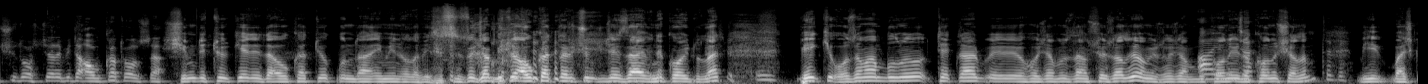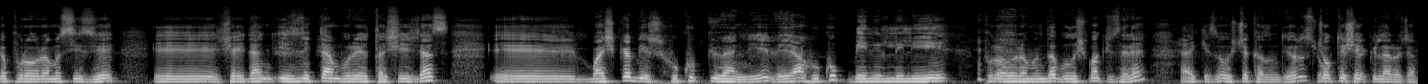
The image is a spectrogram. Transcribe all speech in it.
şu dosyada bir de avukat olsa. Şimdi Türkiye'de de avukat yok bundan emin olabilirsiniz. Hocam bütün avukatları çünkü cezaevine koydular. Peki o zaman bunu tekrar e, hocamızdan söz alıyor muyuz hocam? Bu Ayrıca, konuyu da konuşalım. Tabii. Bir başka programı sizi e, şeyden İznik'ten buraya taşıyacağız. E, başka bir hukuk güvenliği veya hukuk belirliliği programında buluşmak üzere. Herkese hoşça kalın diyoruz. Çok, Çok teşekkürler teşekkür, hocam.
